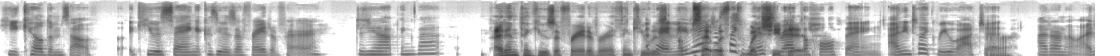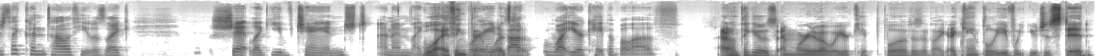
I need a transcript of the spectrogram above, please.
he killed himself. Like he was saying it cuz he was afraid of her. Did you not think that? I didn't think he was afraid of her i think he was okay, maybe I upset just with like what she did the whole thing. I need to like rewatch it. Uh, I don't know. I just like couldn't tell if he was like shit like you've changed and I'm like well i think that worried was about it what you're capable of. i don't think it was i'm worried about what you're capable of is it like i can't believe what you just did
